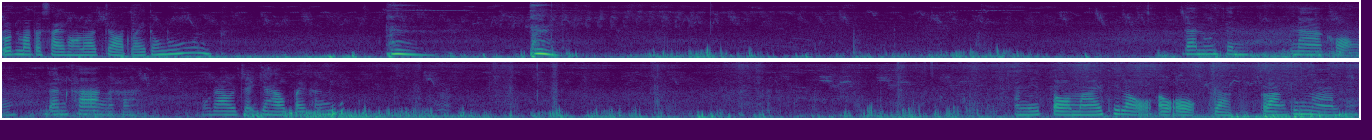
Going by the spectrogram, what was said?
รถมอเตอร์ไซค์ของเราจอดไว้ตรงนู้น ด้านนู้นเป็นนาของด้านข้างนะคะ ของเราจะยาวไปทางนี้ นนี้ตอไม้ที่เราเอาออกจากกลางทุ่งนานะคะ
